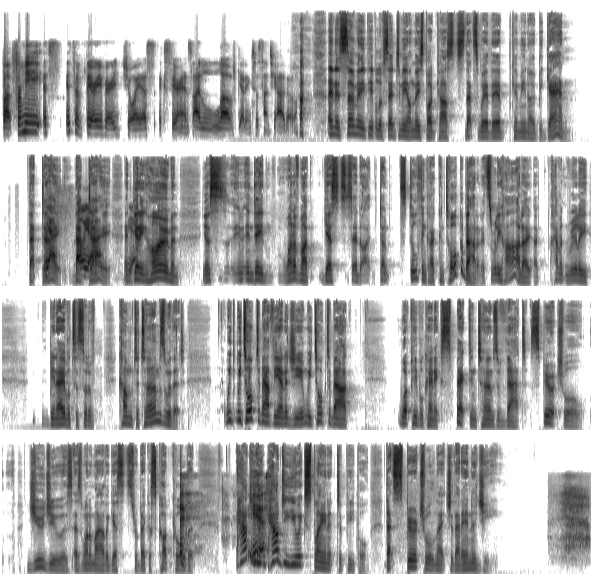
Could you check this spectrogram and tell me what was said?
But for me, it's it's a very very joyous experience. I love getting to Santiago. and there's so many people have said to me on these podcasts that's where their Camino began. That day, yes. that oh, yeah. day, and getting home, and you know, indeed, one of my guests said, "I don't still think I can talk about it. It's really hard. I, I haven't really been able to sort of come to terms with it." we we talked about the energy and we talked about what people can expect in terms of that spiritual juju, as as one of my other guests, Rebecca Scott, called it. How do you yes. how do you explain it to people? That spiritual nature, that energy.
